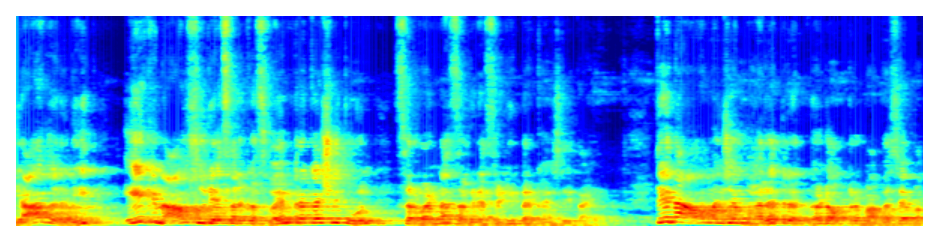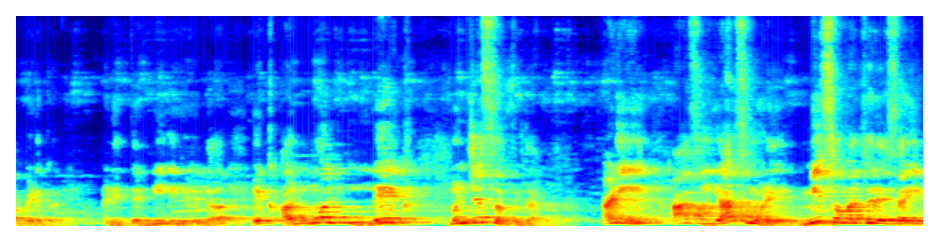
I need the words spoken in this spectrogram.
या गर्दीत एक नाव सूर्यासारखं स्वयंप्रकाशित होऊन सर्वांना जगण्यासाठी प्रकाश देत आहे. ते नाव म्हणजे भारतरत्न डॉक्टर बाबासाहेब आंबेडकर. आणि त्यांनी लिहिलेलं एक अनमोल लेख म्हणजे संविधान. आणि आज याचमुळे मी Samarth Desai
